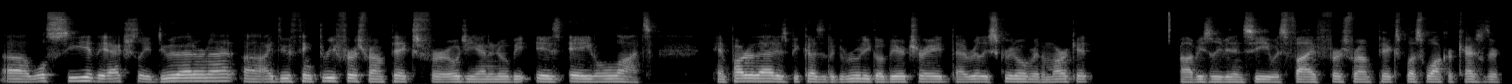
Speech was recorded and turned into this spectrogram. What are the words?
uh, we'll see if they actually do that or not. Uh, I do think three first round picks for OG Anunoby is a lot. And part of that is because of the Rudy Gobert trade that really screwed over the market. Obviously, if you didn't see, it was five first round picks plus Walker Kessler,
